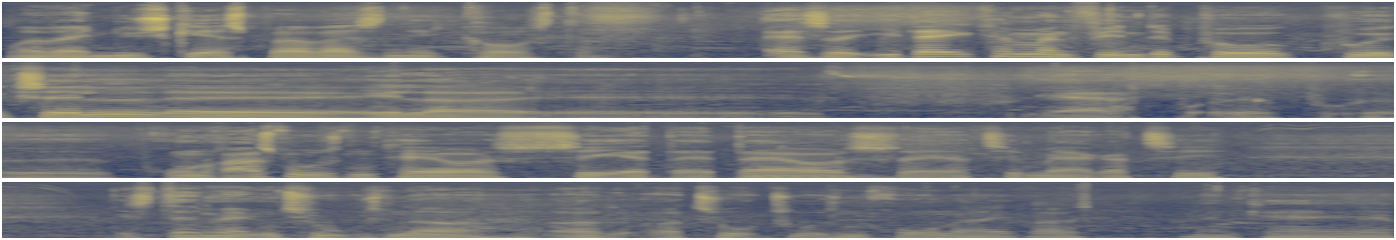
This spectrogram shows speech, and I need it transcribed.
Må jeg være nysgerrig at spørge, hvad sådan et koster? Altså, i dag kan man finde det på QXL øh, eller... Øh, ja, øh, Brun Rasmussen kan jeg også se, at der, der er mm. også er til mærker til et sted mellem 1000 og, og, og 2000 kroner. Ikke? Også man, kan,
